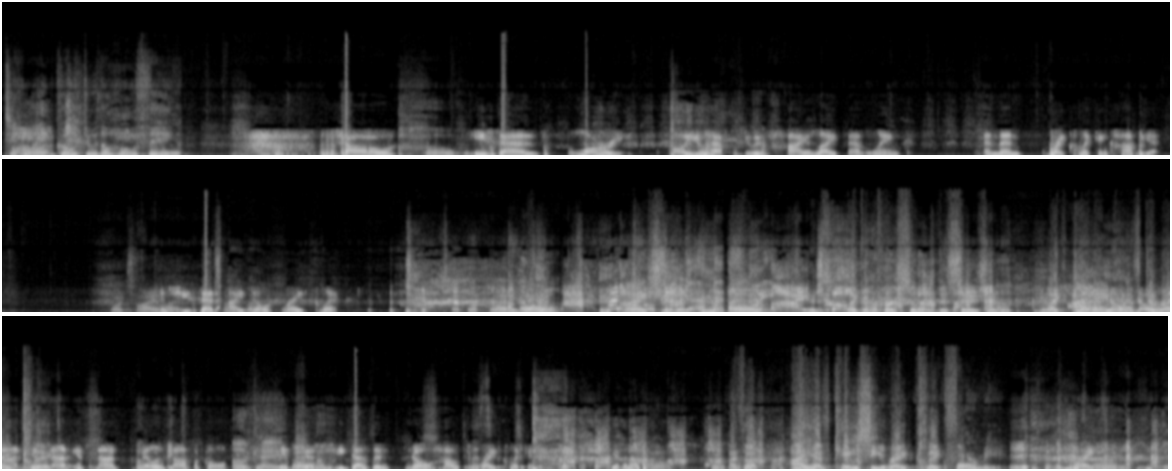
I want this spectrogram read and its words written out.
Did Mike go through the whole thing? So Oh. he says, Lori, all you have to do is highlight that link and then right click and copy it. What's highlight? And she said, What's I highlight? don't right click. What? Oh, oh, she does. Oh, it's like a personal decision. Like I don't no, have no, to it's right not, click. It's not, it's not philosophical. Okay. It's Oh. just she doesn't know how to right click and she's just given up. Oh, I thought I have Casey right click for me. Right.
